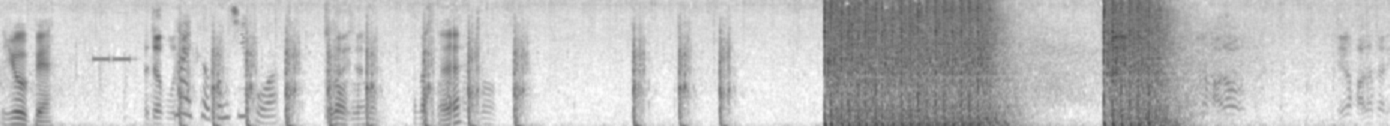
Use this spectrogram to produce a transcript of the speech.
在右边，在这附近麦，克风激活。石头，石头，三标石头哎这里。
